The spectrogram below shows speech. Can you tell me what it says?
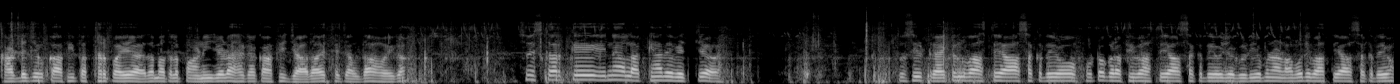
ਖੱਡ 'ਚ ਕਾਫੀ ਪੱਥਰ ਪਏ ਆ, ਇਹਦਾ ਮਤਲਬ ਪਾਣੀ ਜਿਹੜਾ ਹੈਗਾ ਕਾਫੀ ਜ਼ਿਆਦਾ ਇੱਥੇ ਚੱਲਦਾ ਹੋਏਗਾ। ਸੋ ਇਸ ਕਰਕੇ ਇਹਨਾਂ ਇਲਾਕਿਆਂ ਦੇ ਵਿੱਚ ਤੁਸੀਂ ਟਰੈਕਿੰਗ ਵਾਸਤੇ ਆ ਸਕਦੇ ਹੋ, ਫੋਟੋਗ੍ਰਾਫੀ ਵਾਸਤੇ ਆ ਸਕਦੇ ਹੋ ਜਾਂ ਵੀਡੀਓ ਬਣਾਉਣਾ, ਉਹਦੇ ਵਾਸਤੇ ਆ ਸਕਦੇ ਹੋ।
